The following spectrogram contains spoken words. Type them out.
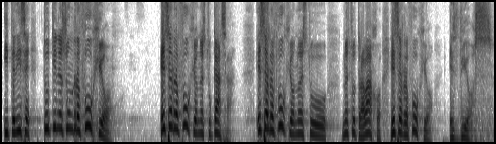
y te dice, tú tienes un refugio. Ese refugio no es tu casa, ese refugio no es tu, no es tu trabajo, ese refugio es Dios.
